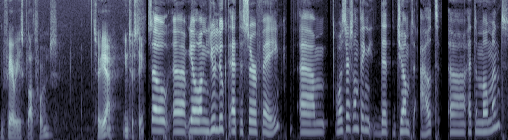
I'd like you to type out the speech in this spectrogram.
various platforms. So yeah, interesting. So um, Johan, you looked at the survey. Um, was there something that jumped out uh, at the moment?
